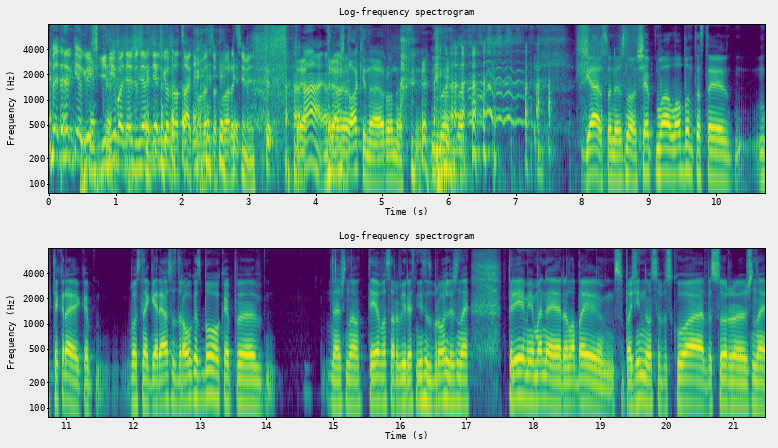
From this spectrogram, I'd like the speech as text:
bet ir kiek grįžti gynybą, ne, ne, neišgirdo atsakymą, bet sakau, ar atsimeni. A, Prieš tokina Rūnas. Geras, o nežinau. Šiaip va, Lobantas tai tikrai kaip vos negeriausias draugas buvo, kaip, e, nežinau, tėvas ar vyresnysis brolis, žinai, priėmė mane ir labai supažindino su viskuo, visur, žinai,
